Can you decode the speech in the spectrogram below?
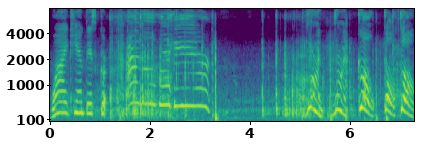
Why can't this girl... I'm over here! Run, run, go, go, go!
